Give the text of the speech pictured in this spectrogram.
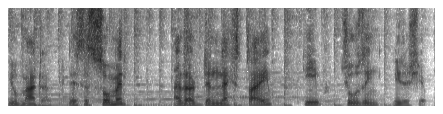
you matter. This is Sumit. And until next time, keep choosing leadership.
